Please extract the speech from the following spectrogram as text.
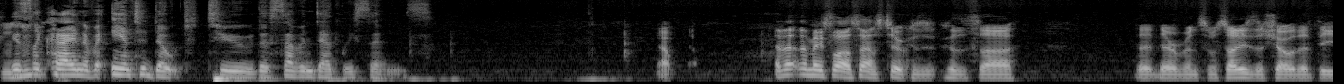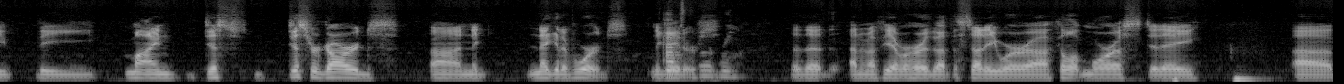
mm-hmm. it's like kind of an antidote to the seven deadly sins. Yep. And that, that makes a lot of sense too because because uh, there have been some studies that show that the the mind dis, disregards uh, neg- negative words negators. Absolutely. That I don't know if you ever heard about the study where uh, Philip Morris did a uh,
